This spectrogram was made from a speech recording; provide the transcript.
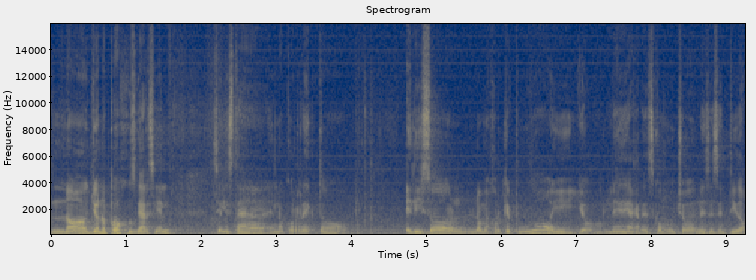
no, yo no puedo juzgar si él, si él está en lo correcto. Él hizo lo mejor que pudo y yo le agradezco mucho en ese sentido.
